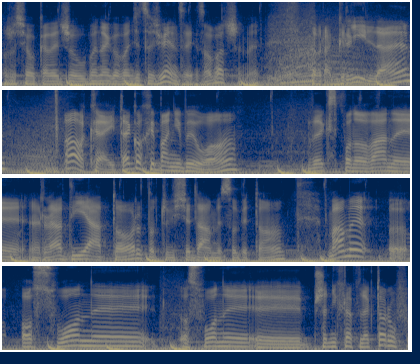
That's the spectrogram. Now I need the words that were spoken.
może się okazać, że u Benego będzie coś więcej. Zobaczymy. Dobra, grille. Okej, okay, tego chyba nie było wyeksponowany radiator, to oczywiście damy sobie to. Mamy e, osłony, osłony y, przednich reflektorów.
